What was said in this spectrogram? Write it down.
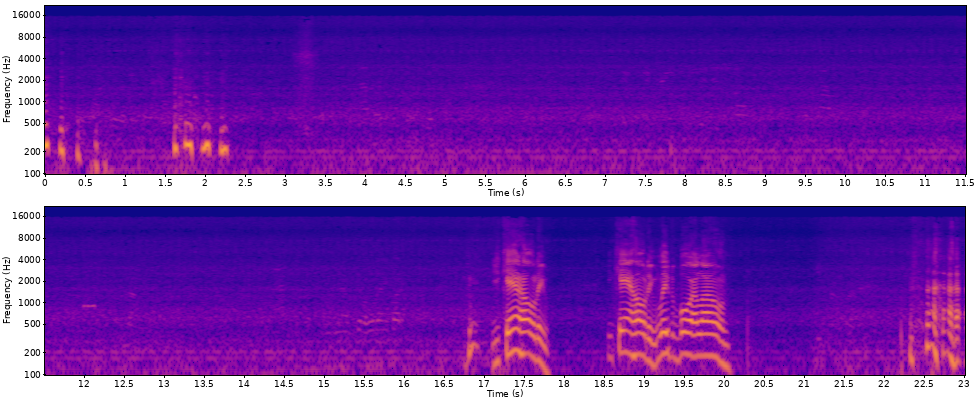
Get a hold of anybody? You can't hold him. You can't hold him. Leave the boy alone.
